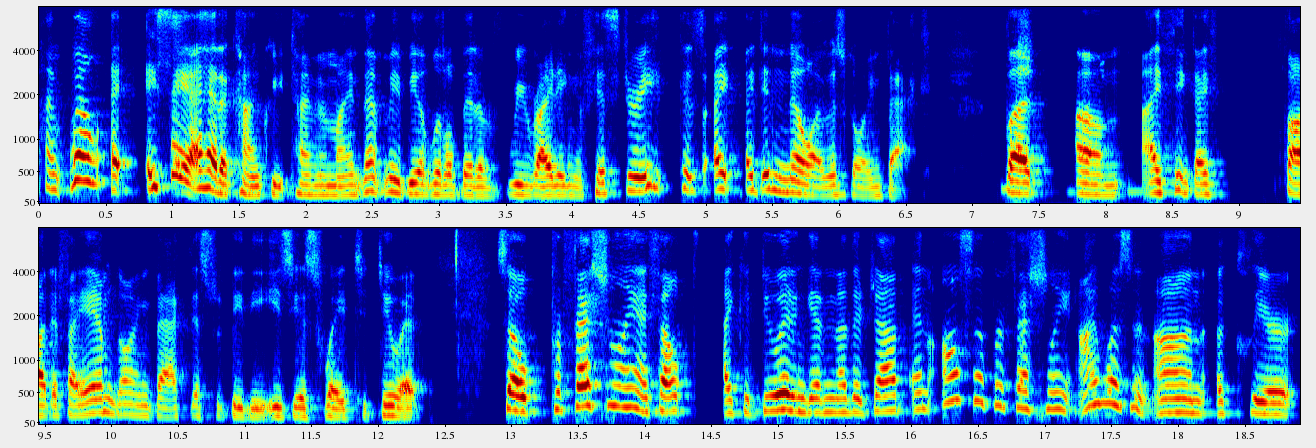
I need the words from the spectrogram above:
time. Well, I, I say I had a concrete time in mind. That may be a little bit of rewriting of history because I, I didn't know I was going back. But um, I think I thought if I am going back, this would be the easiest way to do it. So professionally, I felt I could do it and get another job. And also professionally, I wasn't on a clear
